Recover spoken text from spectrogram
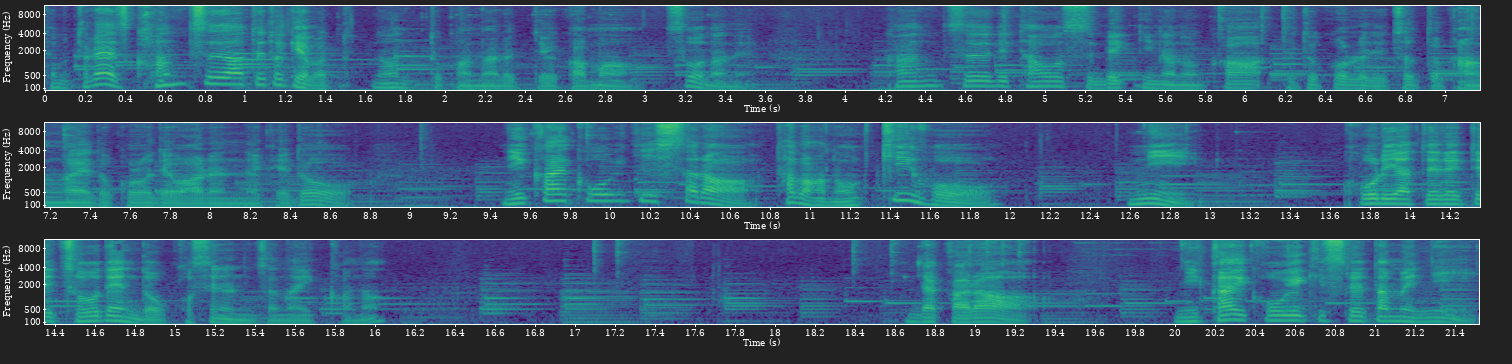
でもとりあえず貫通当てとけばなんとかなるっていうかまあそうだね。貫通で倒すべきなのかってところでちょっと考えどころではあるんだけど、2回攻撃したら多分あの大きい方に氷当てれて超電導起こせるんじゃないかな。だから、2回攻撃するために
